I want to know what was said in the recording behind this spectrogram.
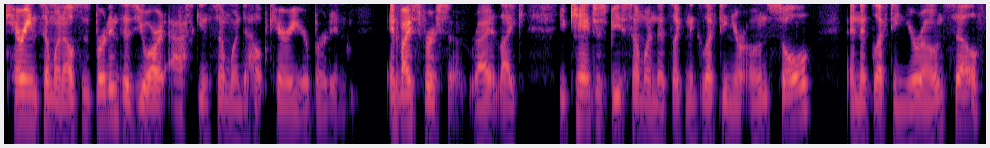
carrying someone else's burdens as you are asking someone to help carry your burden. And vice versa, right? Like you can't just be someone that's like neglecting your own soul and neglecting your own self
